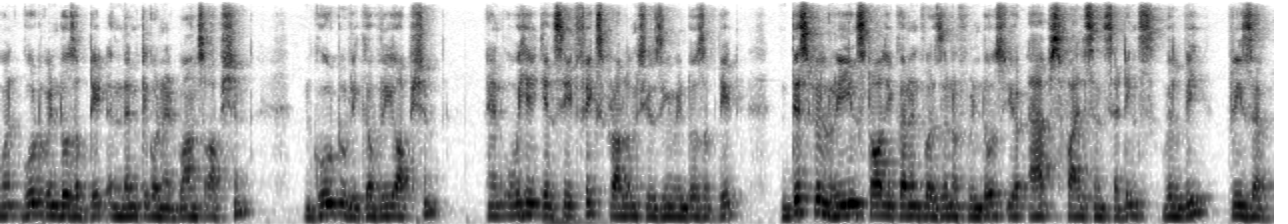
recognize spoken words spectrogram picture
go to windows update and then click on advanced option go to recovery option and over here you can see fix problems using windows update. This will reinstall your current version of windows. Your apps files and settings will be preserved.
